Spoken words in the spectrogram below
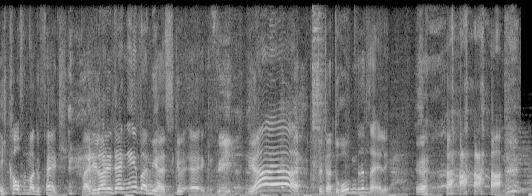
Ich kaufe immer gefälscht. Weil die Leute denken eh bei mir. Ist äh, ja, ja. Sind da Drogen drin? Sei ehrlich.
